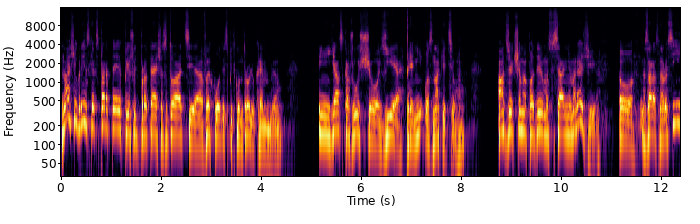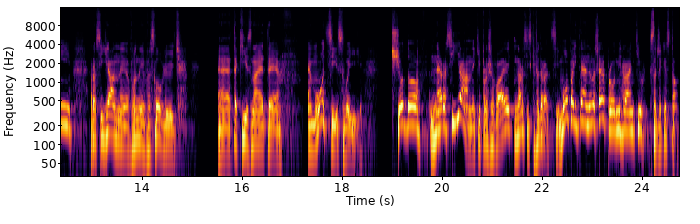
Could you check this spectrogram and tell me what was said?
Наші українські експерти пишуть про те, що ситуація виходить з під контролю Кремлю. І я скажу, що є прямі ознаки цього. Адже якщо ми подивимося соціальні мережі, то зараз на Росії росіяни вони висловлюють е, такі, знаєте, емоції свої щодо неросіян, які проживають на Російській Федерації. Мова йде не лише про мігрантів з Таджикистану.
